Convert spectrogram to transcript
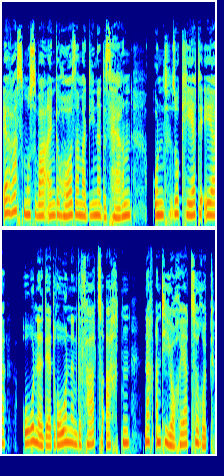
Erasmus war ein gehorsamer Diener des Herrn, und so kehrte er, ohne der drohenden Gefahr zu achten, nach Antiochia zurück.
